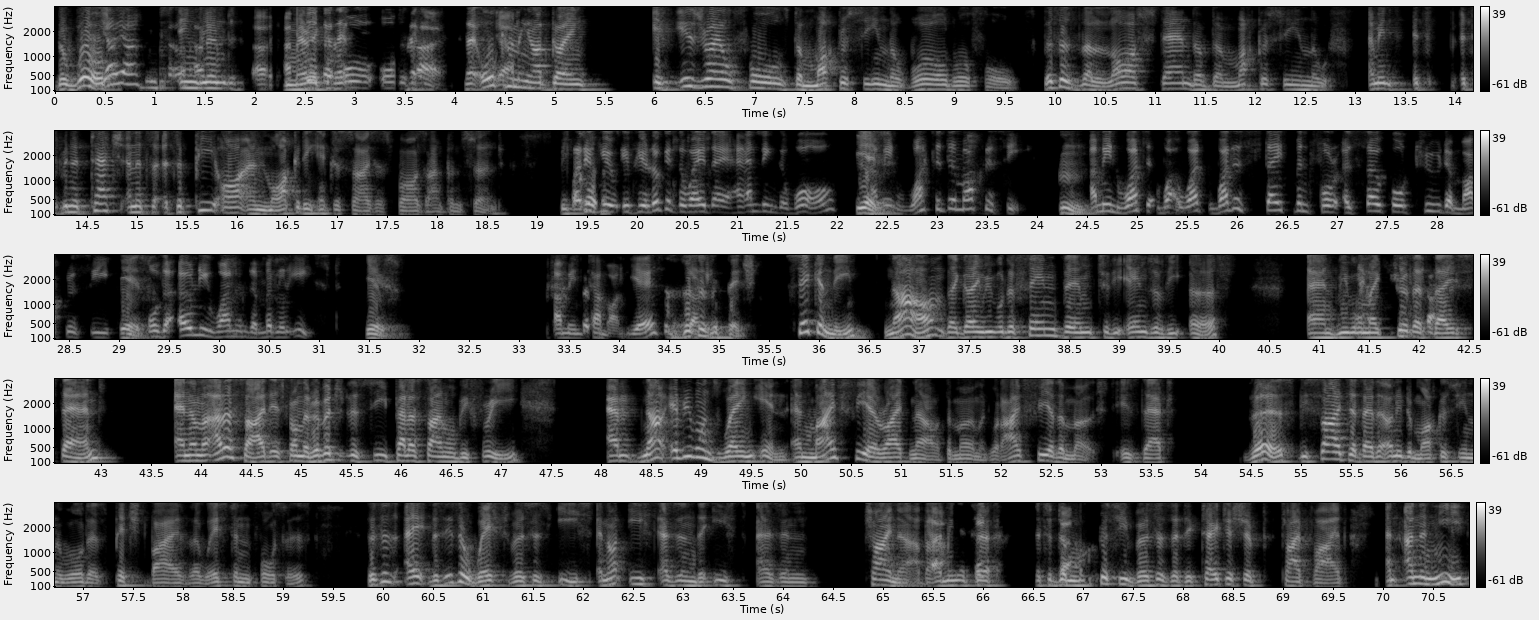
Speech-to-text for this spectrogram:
The world, yeah, yeah. England, I, I, America, they, all, all the time. They're all yeah. coming out going, if Israel falls, democracy in the world will fall. This is the last stand of democracy in the. I mean, it's it's been attached, and it's a, it's a PR and marketing exercise as far as I'm concerned. Because, but if you if you look at the way they're handling the war, yes. I mean, what a democracy! Mm. I mean, what what what what a statement for a so-called true democracy, yes. or the only one in the Middle East. Yes. I mean, come on. Yes. This Sorry. is the pitch. Secondly, now they're going, we will defend them to the ends of the earth and we will make sure that they stand. And on the other side is from the river to the sea, Palestine will be free. And now everyone's weighing in. And my fear right now at the moment, what I fear the most is that this, besides that they're the only democracy in the world as pitched by the Western forces, this is a this is a West versus East, and not East as in the East as in China, uh, but I mean it's a it's a democracy versus a dictatorship type vibe. And underneath,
